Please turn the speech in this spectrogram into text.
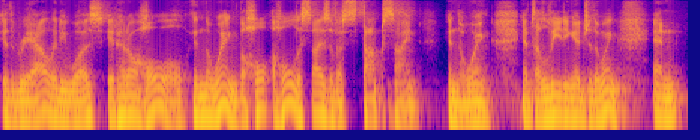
the reality was it had a hole in the wing, the hole, a hole the size of a stop sign in the wing, at the leading edge of the wing. And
